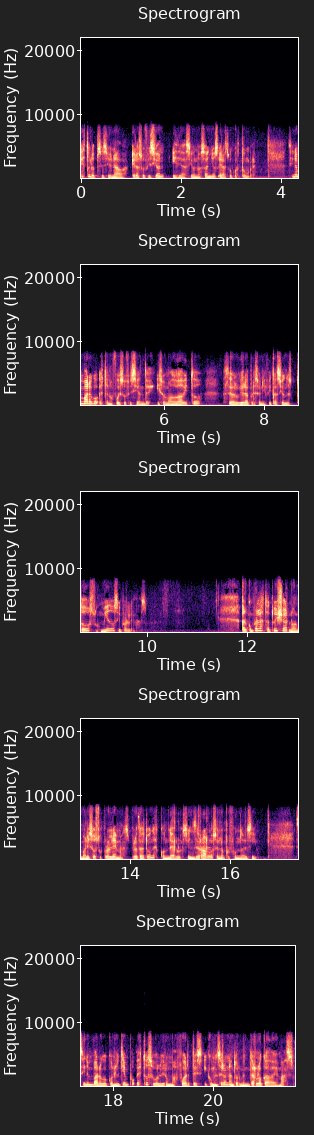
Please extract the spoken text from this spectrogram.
Esto lo obsesionaba, era su afición y desde hace unos años era su costumbre. Sin embargo, esto no fue suficiente y su amado hábito se volvió la personificación de todos sus miedos y problemas. Al comprar la estatuilla normalizó sus problemas, pero trató de esconderlos y encerrarlos en lo profundo de sí. Sin embargo, con el tiempo estos se volvieron más fuertes y comenzaron a atormentarlo cada vez más.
